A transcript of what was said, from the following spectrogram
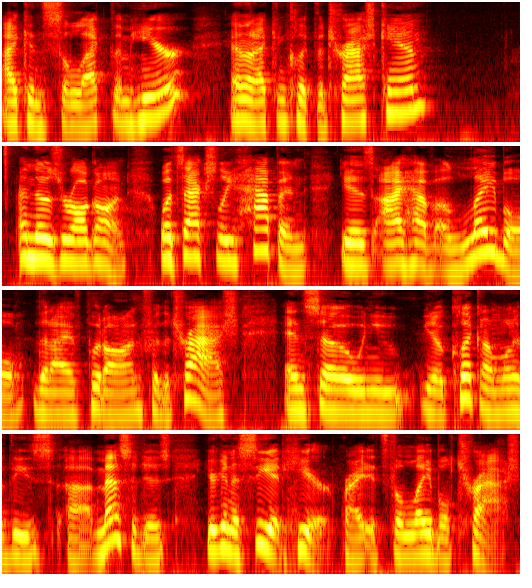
I can select them here and then I can click the trash can and those are all gone. What's actually happened is I have a label that I have put on for the trash, and so when you you know click on one of these uh, messages, you're going to see it here, right? It's the label trash,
